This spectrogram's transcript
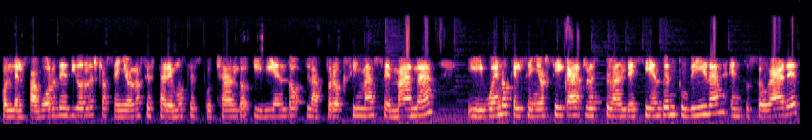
Con el favor de Dios nuestro Señor nos estaremos escuchando y viendo la próxima semana. Y bueno, que el Señor siga resplandeciendo en tu vida, en tus hogares.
